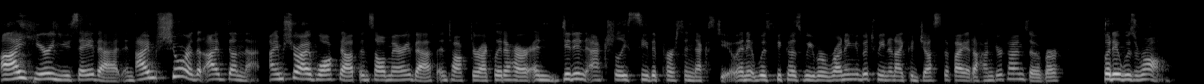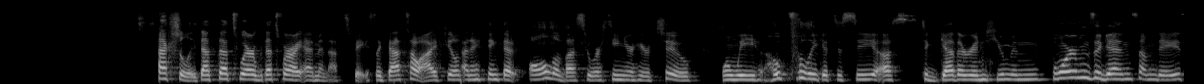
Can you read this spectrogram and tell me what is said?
I hear you say that. And I'm sure that I've done that. I'm sure I've walked up and saw Mary Beth and talked directly to her and didn't actually see the person next to you. And it was because we were running in between and I could justify it a hundred times over, but it was wrong actually that that's where that's where i am in that space like that's how i feel and i think that all of us who are senior here too when we hopefully get to see us together in human forms again some days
